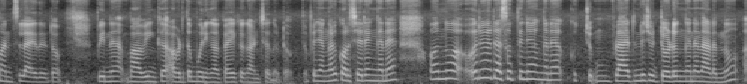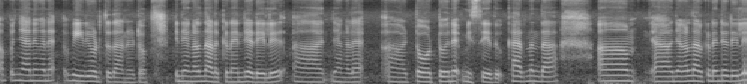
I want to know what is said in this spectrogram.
മനസ്സിലായത് കേട്ടോ പിന്നെ ഭാവി എനിക്ക് അവിടുത്തെ മുരിങ്ങക്കായൊക്കെ കാണിച്ചു തന്നു കേട്ടോ അപ്പം ഞങ്ങൾ കുറച്ച് നേരം ഇങ്ങനെ ഒന്ന് ഒരു രസത്തിന് ഇങ്ങനെ ഫ്ലാറ്റിന്റെ ചുറ്റോട് ഇങ്ങനെ നടന്നു. അപ്പം ഞാനിങ്ങനെ വീഡിയോ എടുത്തതാണ് കേട്ടോ പിന്നെ ഞങ്ങൾ നടക്കുന്നതിന്റെ ഇടയിൽ ഞങ്ങളെ ടോട്ടോനെ മിസ് ചെയ്തു. കാരണം എന്താ? ഞങ്ങൾ നടക്കുന്നതിന്റെ ഇടയിൽ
